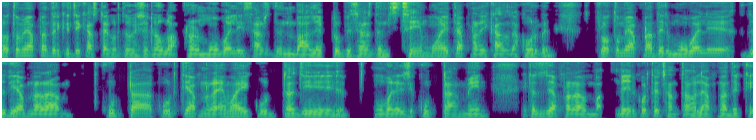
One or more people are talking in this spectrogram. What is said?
প্রথমে আপনাদেরকে যে কাজটা করতে হবে, সেটা হলো আপনার মোবাইলে সার্চ দেন বা ল্যাপটপে সার্চ দেন সেম ওয়েতে আপনারা এই কাজটা করবেন। প্রথমে আপনাদের মোবাইলে যদি আপনারা কোডটা করতে, আপনারা এমআই কোডটা যে মোবাইলের যে কোডটা মেন এটা যদি আপনারা বের করতে চান, তাহলে আপনাদেরকে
